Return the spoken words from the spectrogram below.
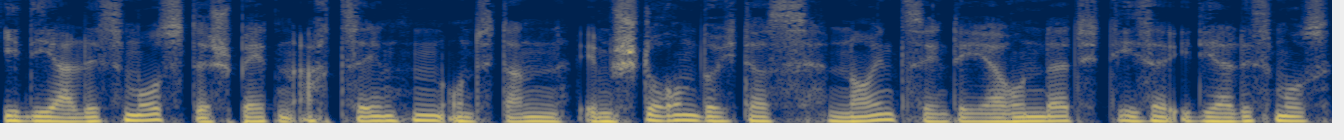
Idealismus des späten 18. und dann im Sturm durch das 19. Jahrhundert. Dieser Idealismus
